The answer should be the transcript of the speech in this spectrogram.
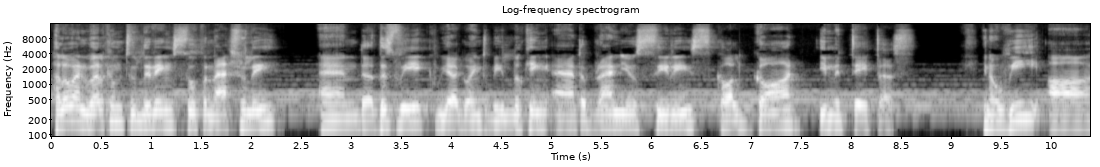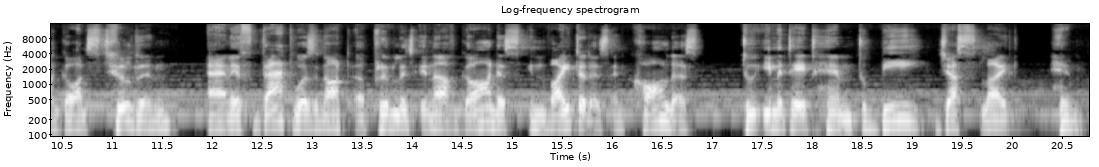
Hello and welcome to Living Supernaturally. And uh, this week we are going to be looking at a brand new series called God Imitators. You know, we are God's children, and if that was not a privilege enough, God has invited us and called us to imitate Him, to be just like Him.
